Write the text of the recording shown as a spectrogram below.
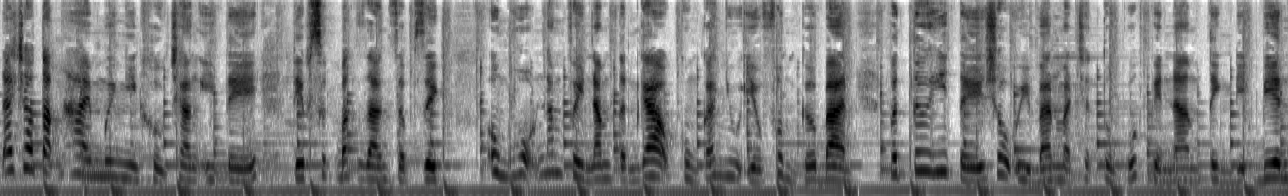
đã trao tặng 20.000 khẩu trang y tế, tiếp sức Bắc Giang dập dịch, ủng hộ 5,5 tấn gạo cùng các nhu yếu phẩm cơ bản, vật tư y tế cho Ủy ban Mặt trận Tổ quốc Việt Nam tỉnh Điện Biên,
